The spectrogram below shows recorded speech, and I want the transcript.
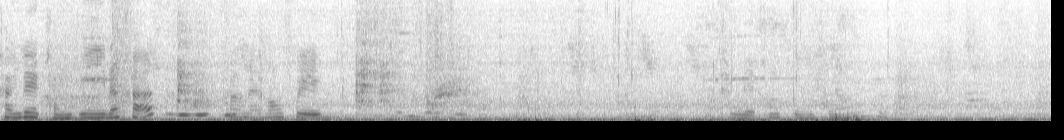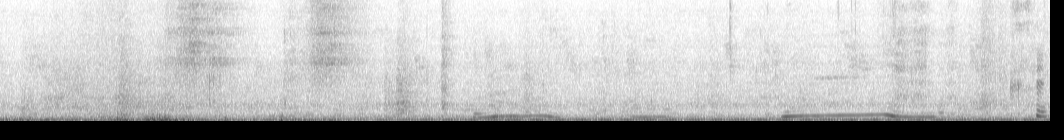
ครั้งแรกของวีนะคะ ข้างในห้องเฟรม ครั้งแรกของปีน้องอืมอืมแซ่บ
